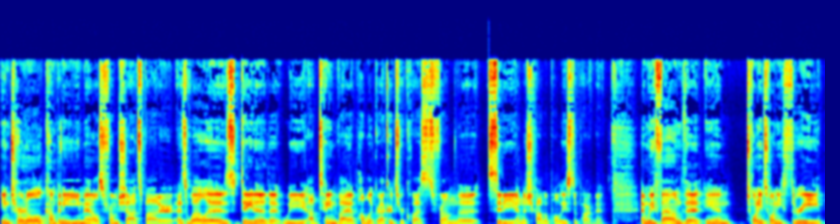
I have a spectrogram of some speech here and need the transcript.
internal company emails from ShotSpotter, as well as data that we obtained via public records requests from the city and the Chicago Police Department. And we found that in 2023,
